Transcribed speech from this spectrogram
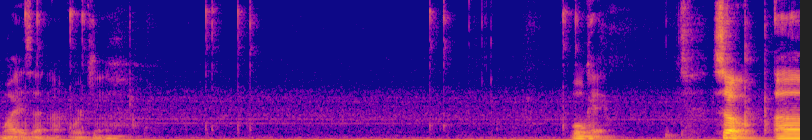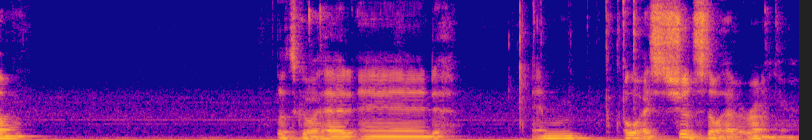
Why is that not working? Okay. So, um, let's go ahead and, and, oh, I should still have it running here.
